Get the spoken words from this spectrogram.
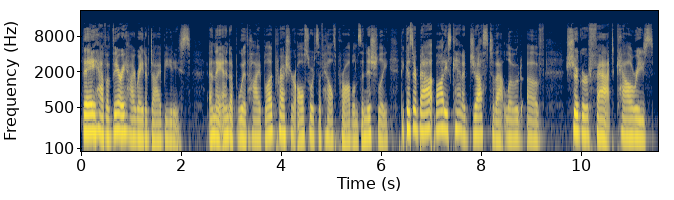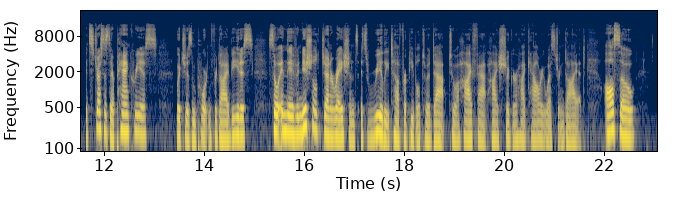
they have a very high rate of diabetes. And they end up with high blood pressure, all sorts of health problems initially because their ba- bodies can't adjust to that load of sugar, fat, calories. It stresses their pancreas, which is important for diabetes. So, in the initial generations, it's really tough for people to adapt to a high fat, high sugar, high calorie Western diet. Also,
